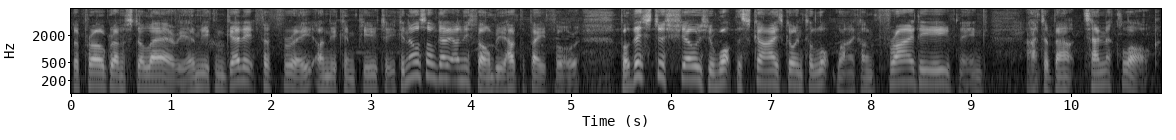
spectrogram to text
the program Stellarium. You can get it for free on your computer. You can also get it on your phone, but you have to pay for it. But this just shows you what the sky is going to look like on Friday evening at about 10 o'clock.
